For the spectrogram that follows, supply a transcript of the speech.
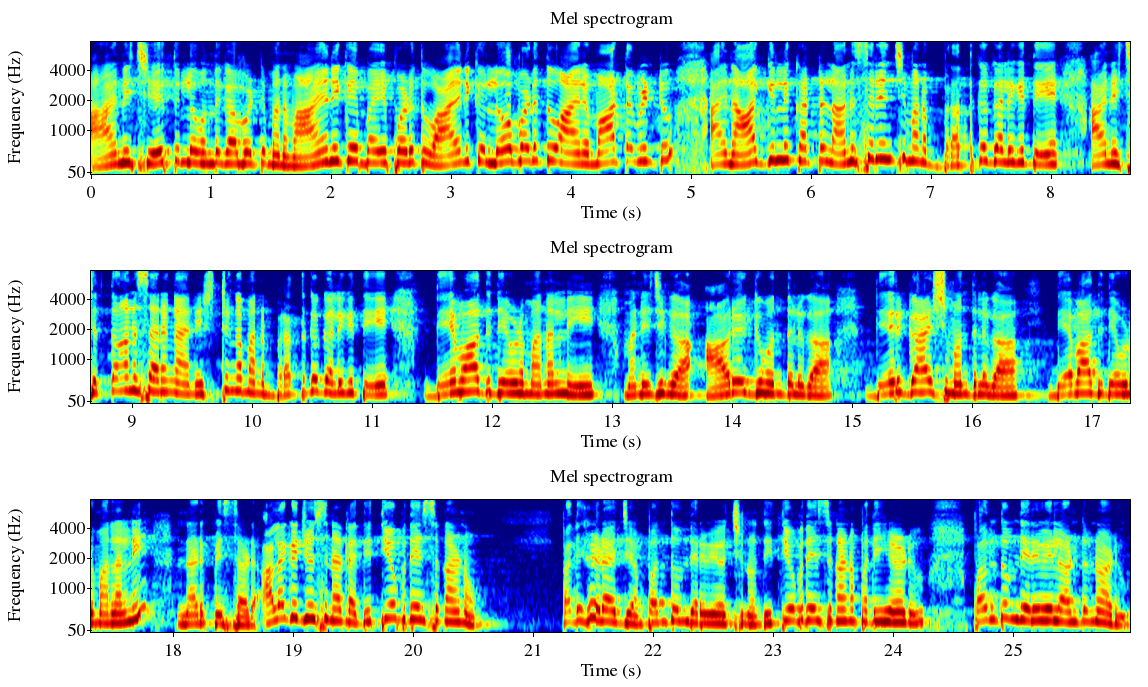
ఆయన చేతుల్లో ఉంది కాబట్టి మనం ఆయనకే భయపడుతూ ఆయనకే లోబడుతూ ఆయన మాట వింటూ ఆయన ఆజ్ఞల్ని కట్టలు అనుసరించి మనం బ్రతకగలిగితే ఆయన చిత్తానుసారంగా ఆయన ఇష్టంగా మనం బ్రతకగలిగితే దేవాది దేవుడు మనల్ని మన నిజంగా ఆరోగ్యవంతులుగా దీర్ఘాయుషమంతులుగా దేవాది దేవుడు మనల్ని నడిపిస్తాడు. అలాగే చూసినట్లయితే ద్వితీయోపదేశకాండం పదిహేడు అధ్యాయం పంతొమ్మిది ఇరవై వచ్చిన ద్వితీయోపదేశకాండ పదిహేడు పంతొమ్మిది ఇరవైలో అంటున్నాడు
